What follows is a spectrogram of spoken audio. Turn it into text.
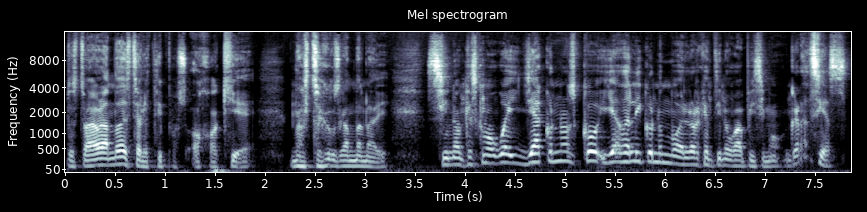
pues estoy hablando de estereotipos, ojo aquí, eh, no estoy juzgando a nadie, sino que es como, güey, ya conozco y ya salí con un modelo argentino guapísimo, gracias.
